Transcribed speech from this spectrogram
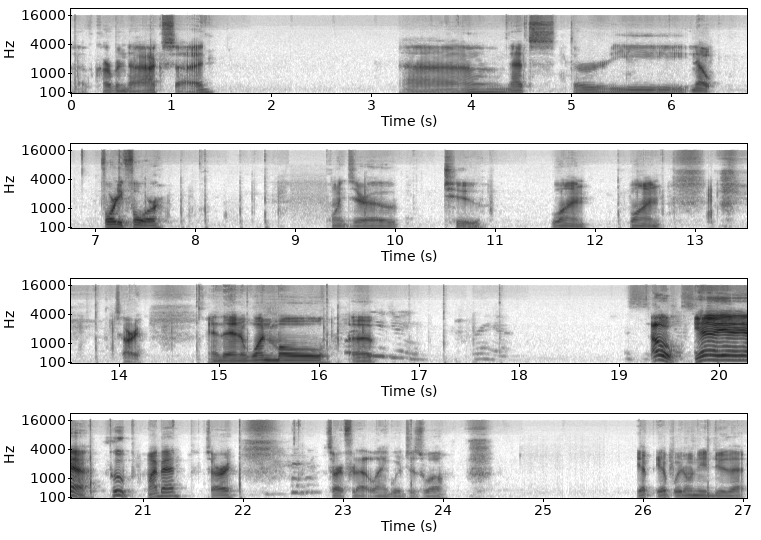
of carbon dioxide. Uh, that's 30, no, 44.02. One, one. Sorry. And then one mole of, are you doing grant? This is oh, yeah, yeah, yeah. Poop. My bad. Sorry. Sorry for that language as well. Yep, yep, we don't need to do that.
